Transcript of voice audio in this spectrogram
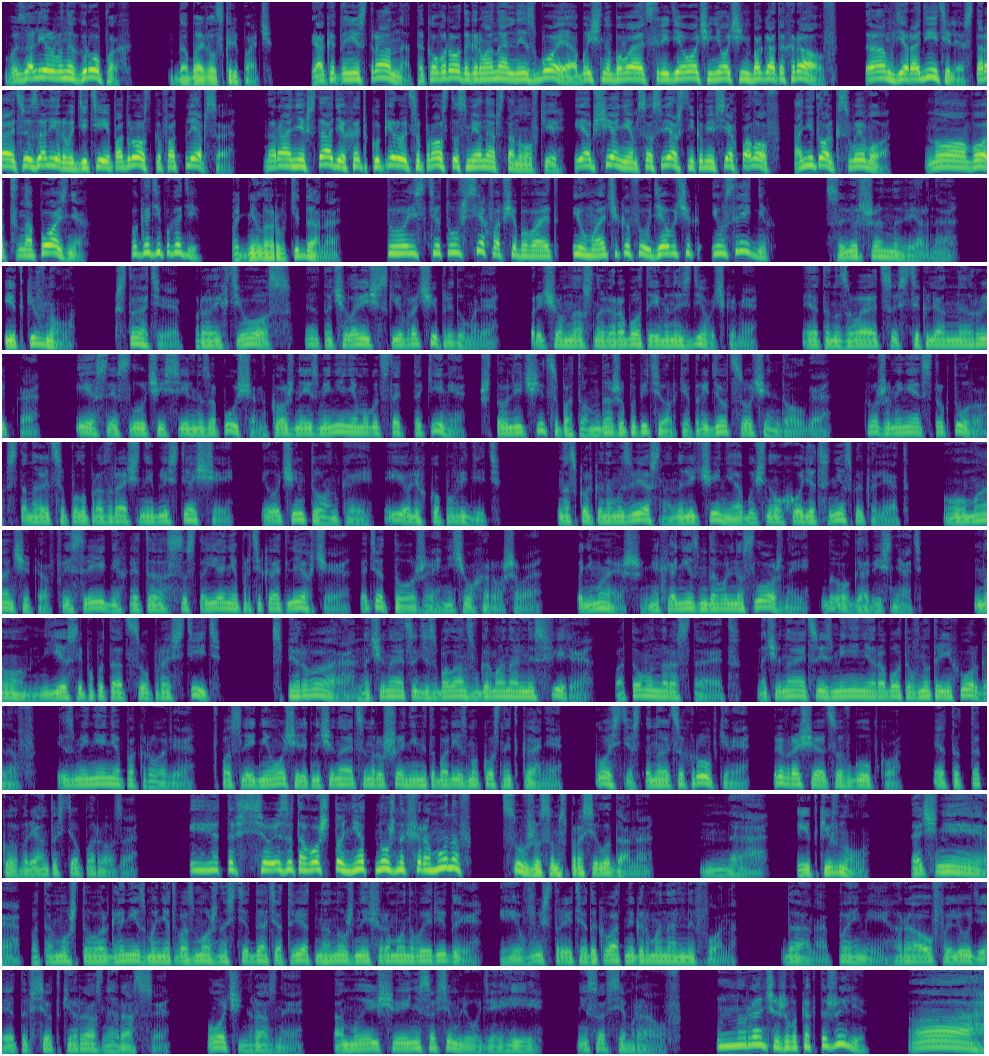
«В изолированных группах», — добавил скрипач. «Как это ни странно, такого рода гормональные сбои обычно бывают среди очень и очень богатых рауф. Там, где родители стараются изолировать детей и подростков от плебса. На ранних стадиях это купируется просто сменой обстановки и общением со сверстниками всех полов, а не только своего. Но вот на поздних...» «Погоди, погоди», — подняла руки Дана. «То есть это у всех вообще бывает? И у мальчиков, и у девочек, и у средних?» «Совершенно верно». Ид кивнул. «Кстати, про ихтиоз — это человеческие врачи придумали. Причем на основе работы именно с девочками. Это называется стеклянная рыбка. Если случай сильно запущен, кожные изменения могут стать такими, что лечиться потом даже по пятерке придется очень долго. Кожа меняет структуру, становится полупрозрачной и блестящей, и очень тонкой, ее легко повредить. Насколько нам известно, на лечение обычно уходит несколько лет. У мальчиков и средних это состояние протекает легче, хотя тоже ничего хорошего. Понимаешь, механизм довольно сложный, долго объяснять. Но если попытаться упростить, сперва начинается дисбаланс в гормональной сфере, Потом он нарастает. Начинается изменение работы внутренних органов, изменение по крови. В последнюю очередь начинается нарушение метаболизма костной ткани. Кости становятся хрупкими, превращаются в губку. Это такой вариант остеопороза. «И это все из-за того, что нет нужных феромонов?» — с ужасом спросила Дана. «Да». Ид кивнул. Точнее, потому что у организма нет возможности дать ответ на нужные феромоновые ряды и выстроить адекватный гормональный фон. Дана, пойми, Рауф и люди — это все-таки разные расы. Очень разные. А мы еще и не совсем люди, и не совсем Рауф. «Но раньше же вы как-то жили». а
